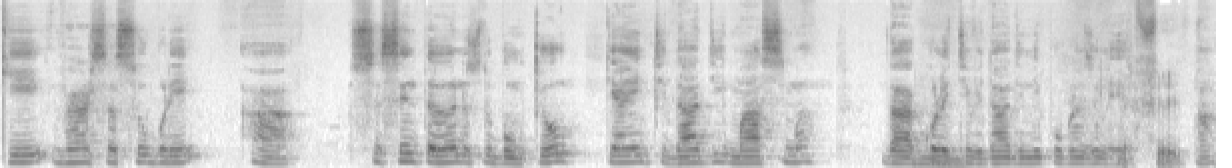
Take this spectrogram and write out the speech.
que versa sobre a 60 anos do Bunkyo, que é a entidade máxima da hum. coletividade nipo-brasileira. Perfeito. Tá?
